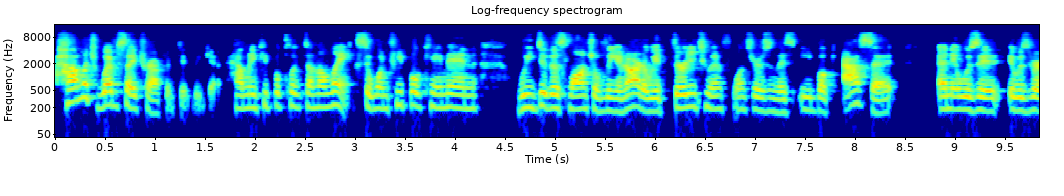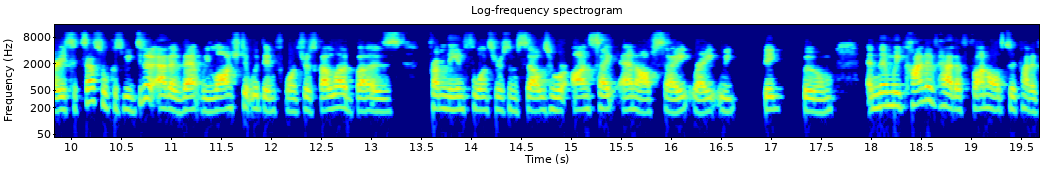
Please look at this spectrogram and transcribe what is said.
how much website traffic did we get? How many people clicked on the link? So when people came in, we did this launch of Leonardo. We had 32 influencers in this ebook asset, and it was it, it was very successful because we did it at an event. We launched it with influencers, got a lot of buzz from the influencers themselves who were on site and off site, right? We big boom. And then we kind of had a funnel to kind of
